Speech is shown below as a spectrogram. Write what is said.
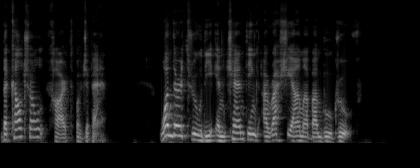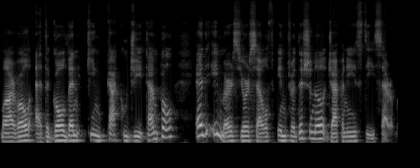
the cultural heart of Japan. Wander through the enchanting Arashiyama bamboo grove. Marvel at the golden Kinkakuji temple and immerse yourself in traditional Japanese tea ceremonies.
